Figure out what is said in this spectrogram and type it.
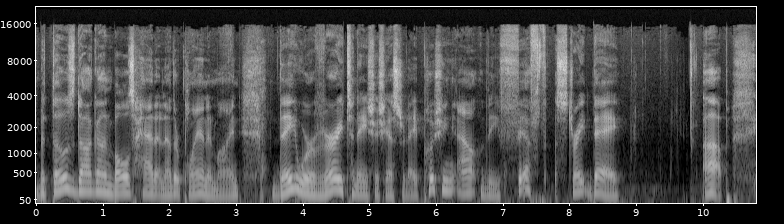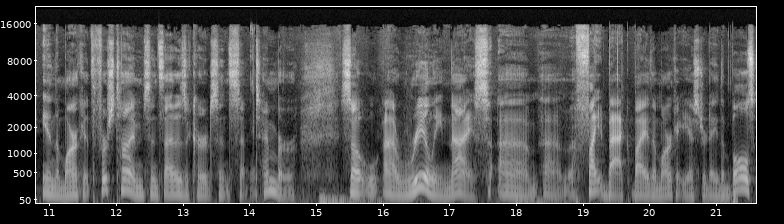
But those doggone bulls had another plan in mind. They were very tenacious yesterday, pushing out the fifth straight day up in the market. The first time since that has occurred since September. So, uh, really nice um, uh, fight back by the market yesterday. The bulls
